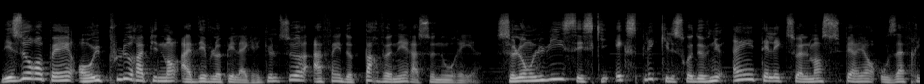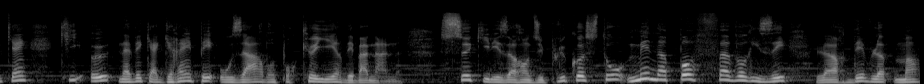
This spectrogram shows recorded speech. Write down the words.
Les Européens ont eu plus rapidement à développer l'agriculture afin de parvenir à se nourrir. Selon lui, c'est ce qui explique qu'ils soient devenus intellectuellement supérieurs aux Africains qui, eux, n'avaient qu'à grimper aux arbres pour cueillir des bananes, ce qui les a rendus plus costauds mais n'a pas favorisé leur développement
